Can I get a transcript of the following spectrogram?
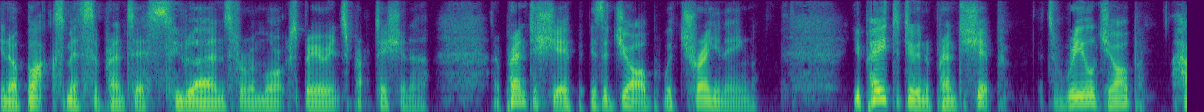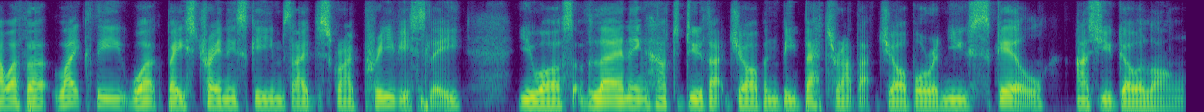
you know, a blacksmith's apprentice who learns from a more experienced practitioner. Apprenticeship is a job with training. You're paid to do an apprenticeship. It's a real job. However, like the work-based training schemes I described previously, you are sort of learning how to do that job and be better at that job or a new skill as you go along.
